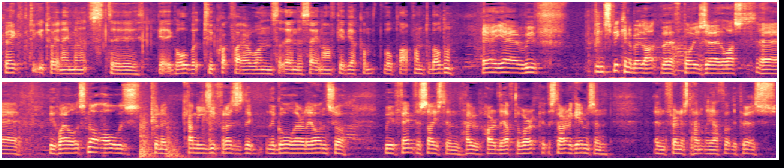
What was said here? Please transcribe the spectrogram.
Greg, took you 29 minutes to get a goal, but two quick fire ones at the end of the second half gave you a comfortable platform to build on. Uh, yeah, we've been speaking about that with boys uh, the last uh, wee while. It's not always going to come easy for us the, the goal early on, so we've emphasised on how hard they have to work at the start of games. And in fairness to Huntly, I thought they put us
